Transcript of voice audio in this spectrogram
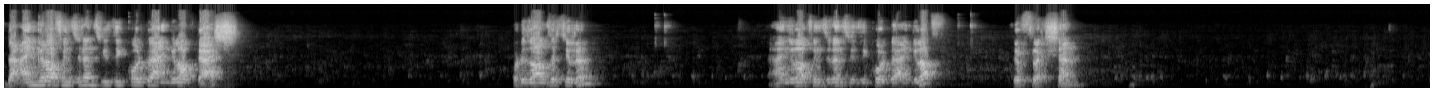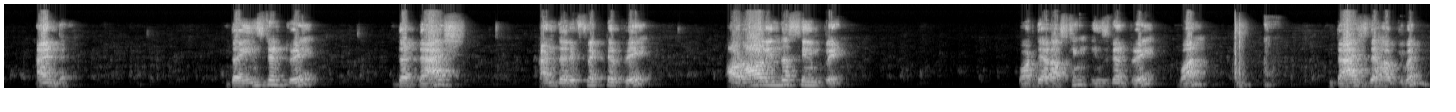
The angle of incidence is equal to angle of dash. What is the answer, children? angle of incidence is equal to angle of reflection. And the incident ray, the dash and the reflected ray are all in the same plane. What they are asking, incident ray, one, dash they have given,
